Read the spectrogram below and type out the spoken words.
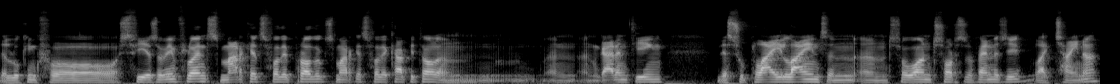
They're looking for spheres of influence, markets for the products, markets for the capital, and, and, and guaranteeing the supply lines and, and so on, sources of energy, like China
